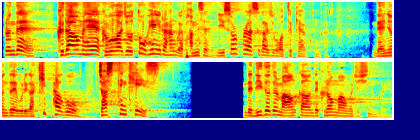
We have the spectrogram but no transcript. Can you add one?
그런데 그 다음 해 그거 가지고 또 회의를 한 거예요. 밤새 이 썰플러스 가지고 어떻게 할 건가? 내년도에 우리가 킵하고 just in case 근데 리더들 마음 가운데 그런 마음을 주시는 거예요.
